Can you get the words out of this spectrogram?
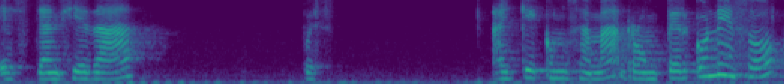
este, ansiedad, pues hay que, ¿cómo se llama?, romper con eso,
